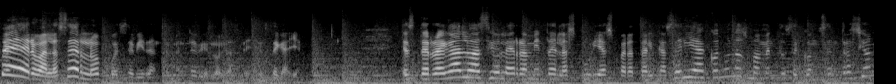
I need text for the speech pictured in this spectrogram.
Pero al hacerlo, pues evidentemente violó las leyes de Gaia. Este regalo ha sido la herramienta de las furias para tal cacería, con unos momentos de concentración.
